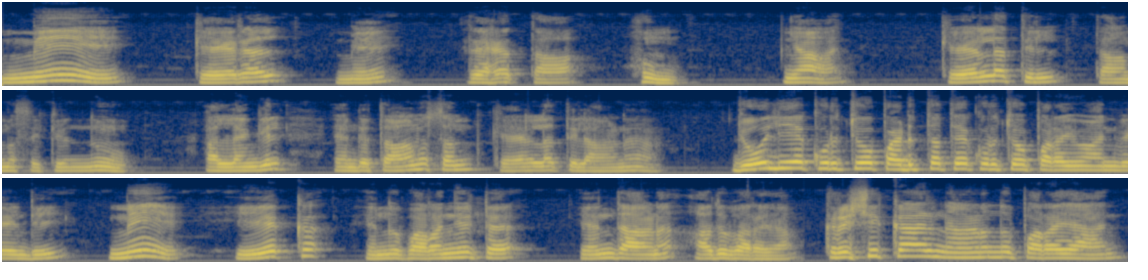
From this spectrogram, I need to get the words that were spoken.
മേ കേരൾ മേ രഹത്ത ഹും. ഞാൻ. കേരളത്തിൽ താമസിക്കുന്നു. അല്ലെങ്കിൽ എന്റെ താമസം കേരളത്തിലാണ്. ജോലിയെക്കുറിച്ചോ പഠിത്തത്തെക്കുറിച്ചോ പറയുവാൻ വേണ്ടി മേ ഏക്ക് എന്ന് പറഞ്ഞിട്ട് എന്താണ് അത് പറയാം. കൃഷിക്കാരനാണെന്ന് പറയാൻ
